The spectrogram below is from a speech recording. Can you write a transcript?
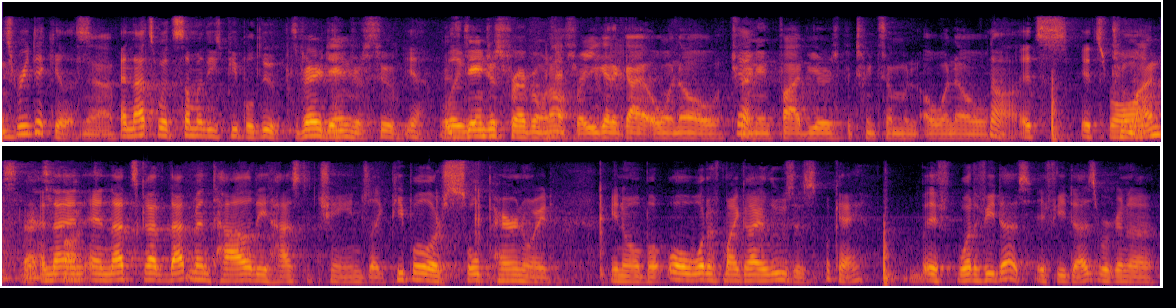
it's ridiculous. Yeah. And that's what some of these people do. It's very dangerous too. Yeah, It's like- dangerous for everyone else, right? You get a guy 0-0 training five years between someone 0-0. No, it's it's wrong. Two months? That's and then and that's got that mentality has to change. Like people are so paranoid, you know. But oh, what if my guy loses? Okay, if what if he does? If he does, we're gonna c-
